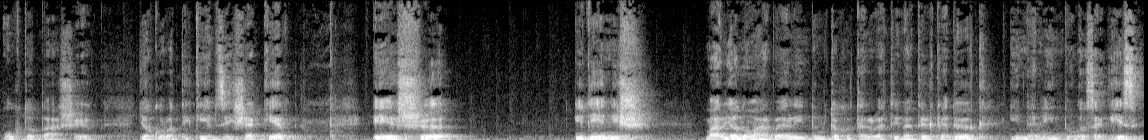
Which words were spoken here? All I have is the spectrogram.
oktatásért, gyakorlati képzésekért, és idén is már januárban elindultak a területi vetélkedők, innen indul az egész,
